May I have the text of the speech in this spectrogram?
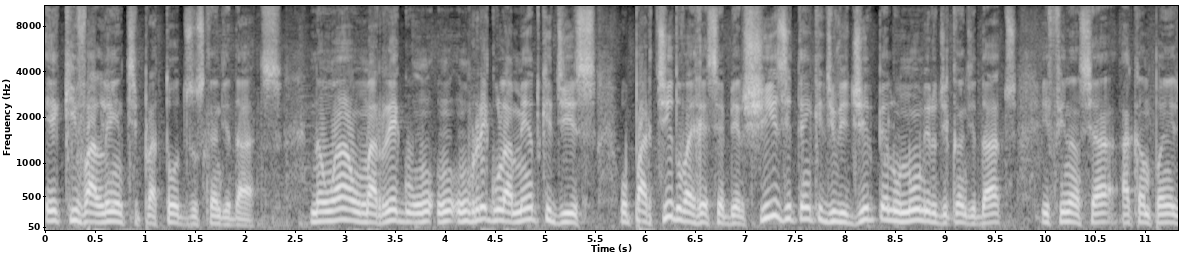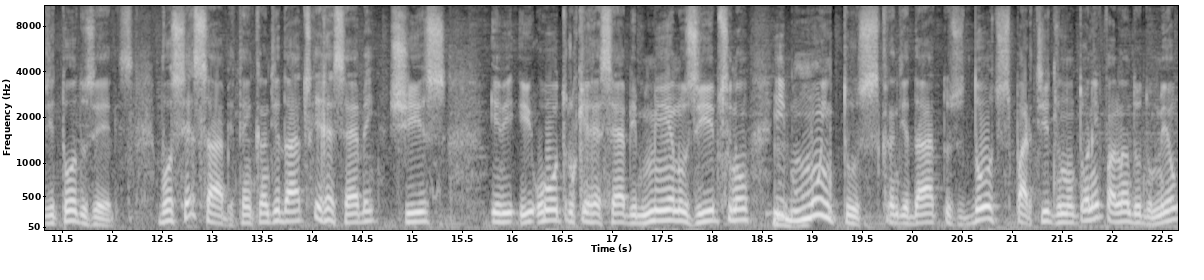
equivalente para todos os candidatos. Não há uma um, um, regulamento que diz o partido vai receber X e tem que dividir pelo número de candidatos e financiar a campanha de todos eles. Você sabe, tem candidatos que recebem X e, e, outro que recebe menos Y, hum. e muitos candidatos dos partidos, não estou nem falando do meu,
